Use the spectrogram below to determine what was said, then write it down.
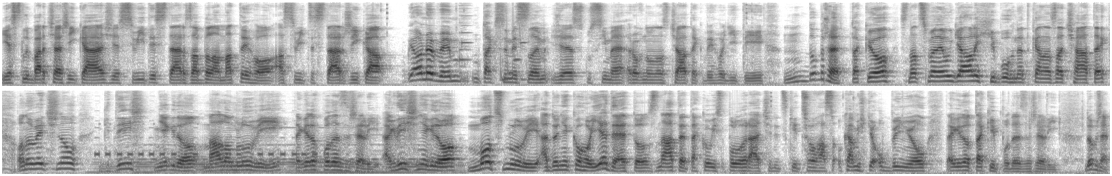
jestli Barča říká, že Sweetie Star zabila Matyho a Sweetie Star říká, já nevím, tak si myslím, že zkusíme rovnou na začátek vyhodit ji. Hm, dobře, tak jo, snad jsme neudělali chybu hnedka na začátek. Ono většinou, když někdo málo mluví, tak je to podezřelý. A když někdo moc mluví a do někoho jede, to znáte, takový spoluhráči vždycky, co vás okamžitě obvinují, tak je to taky podezřelý. Dobře,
